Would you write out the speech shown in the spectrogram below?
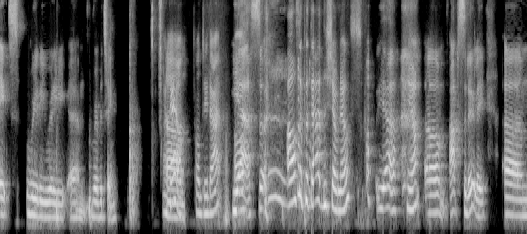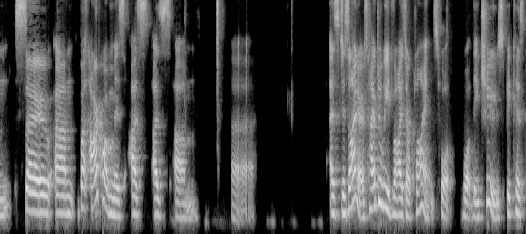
it's really really um, riveting. Okay, um, I'll, I'll, do that. Yes. I'll also put that in the show notes. yeah. Yeah. Um, absolutely. Um, so, um, but our problem is as as um, uh, as designers, how do we advise our clients what what they choose? Because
